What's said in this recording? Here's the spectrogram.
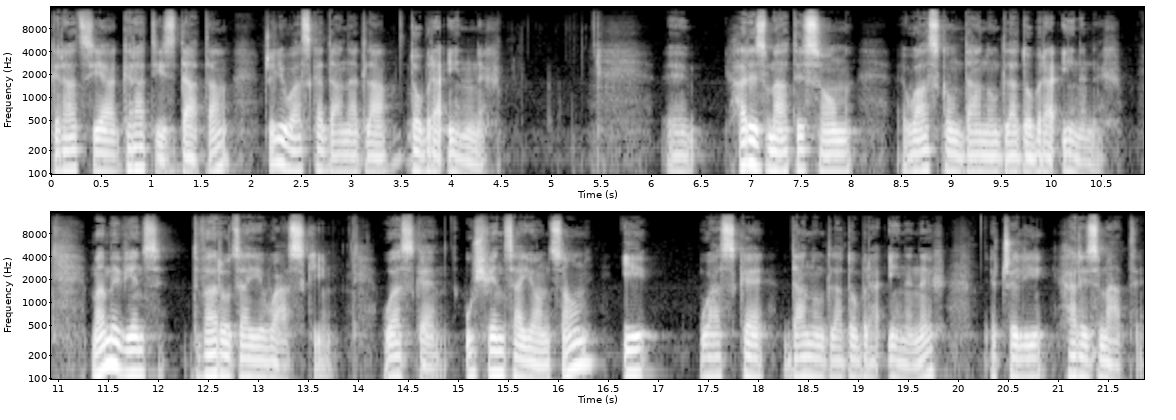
gracia gratis data, czyli łaska dana dla dobra innych. Y, charyzmaty są łaską daną dla dobra innych. Mamy więc dwa rodzaje łaski: łaskę uświęcającą i łaskę daną dla dobra innych, czyli charyzmaty.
